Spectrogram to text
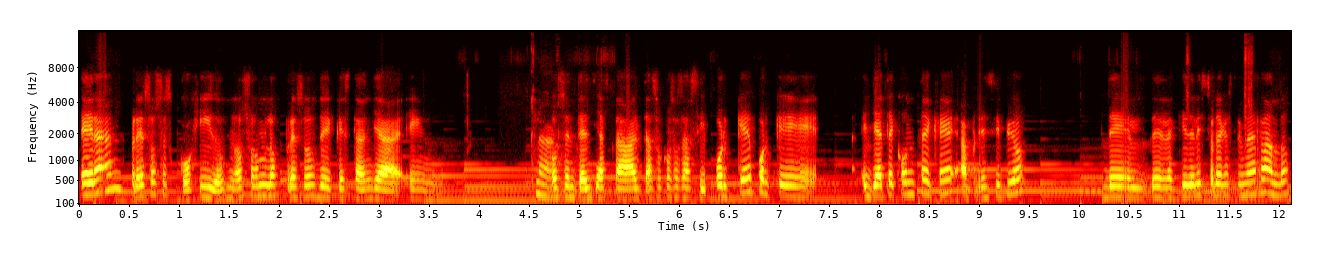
eran presos escogidos, no son los presos de que están ya en o sentencias altas o cosas así. ¿Por qué? Porque ya te conté que a principio de, de, aquí de la historia que estoy narrando,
